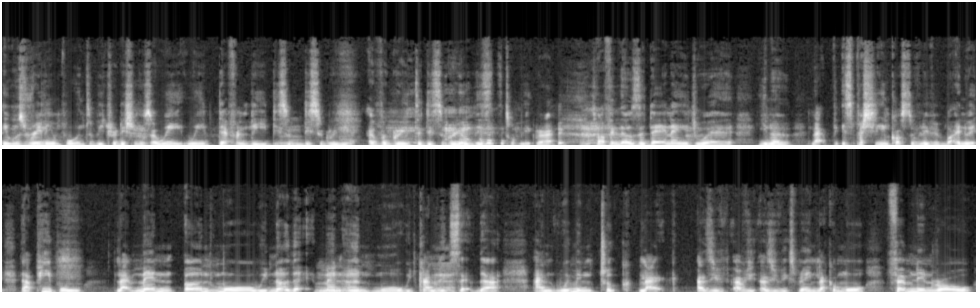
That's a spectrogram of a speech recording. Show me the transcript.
it was really important to be traditional. So we we definitely dis- Mm. disagree. Have agreed to disagree on this topic, right? So I think there was a day and age where you know, like especially in cost of living. But anyway, that people. Like men earned more, we know that men earned more. We'd kind of Mm. Yeah. accept that, and women took like as you've as you've explained, like a more feminine role.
